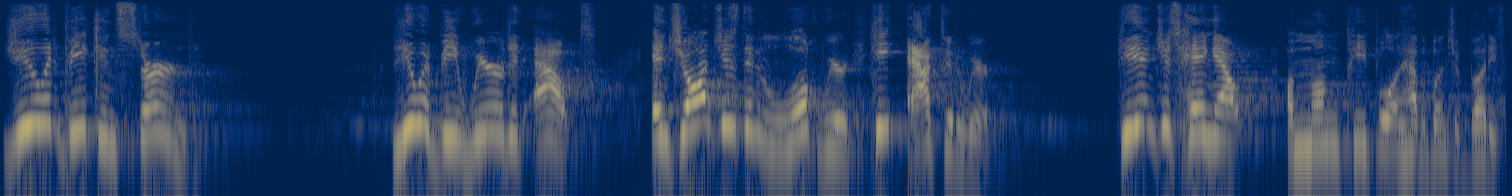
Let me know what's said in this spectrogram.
you would be concerned. You would be weirded out. And John just didn't look weird, he acted weird. He didn't just hang out among people and have a bunch of buddies.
